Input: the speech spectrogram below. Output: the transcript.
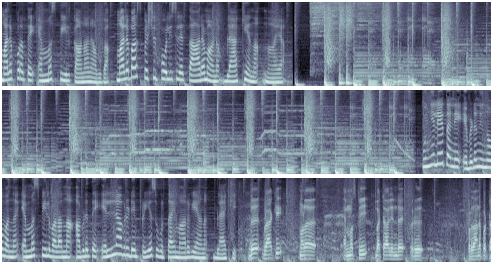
മലപ്പുറത്തെ എം എസ് പിയിൽ കാണാനാവുക. മലബാർ സ്പെഷ്യൽ പോലീസിലെ താരമാണ് ബ്ലാക്കി എന്ന നായ. തന്നെ എവിടെ നിന്നോ വന്ന് എം എസ് പിയിൽ വളർന്ന അവിടുത്തെ എല്ലാവരുടെയും പ്രിയ സുഹൃത്തായി മാറുകയാണ് ബ്ലാക്കി. ഇത് ബ്ലാക്കി നമ്മളെ എം എസ് പി ബറ്റാലിന്റെ ഒരു പ്രധാനപ്പെട്ട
